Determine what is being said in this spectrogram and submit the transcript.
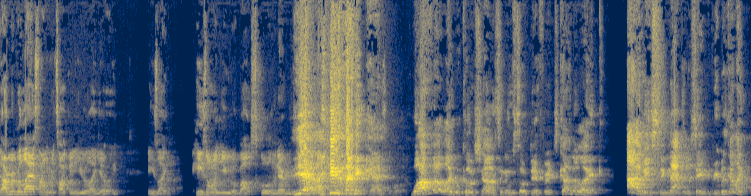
I remember last time we were talking, you were like, "Yo, he- he's like, he's on you about school and everything." yeah, like, he's like basketball. Well, I felt like with Coach Johnson, it was so different. It's kind of like, obviously not to the same degree, but it's kind of like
